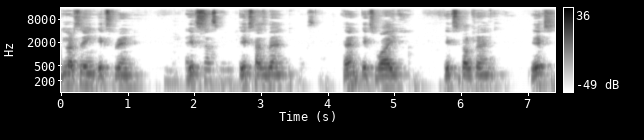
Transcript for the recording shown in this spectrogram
You are saying ex friend, ex Ex-husband. ex husband, and ex wife, ex girlfriend, ex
